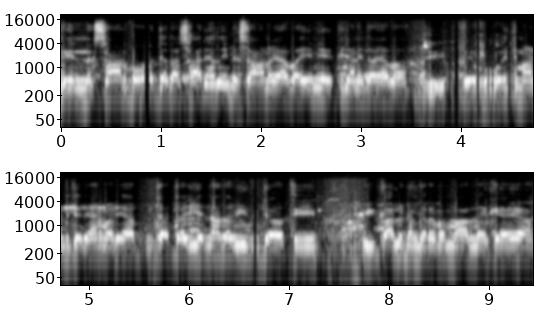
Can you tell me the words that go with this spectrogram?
ਤੇ ਨੁਕਸਾਨ ਬਹੁਤ ਜ਼ਿਆਦਾ ਸਾਰਿਆਂ ਦਾ ਹੀ ਨੁਕਸਾਨ ਹੋਇਆ ਵਾ ਇਹ ਨਹੀਂ ਇੱਕ ਜਾਣੇ ਦਾ ਹੋਇਆ ਵਾ ਜੀ। ਤੇ ਹੋਰ ਇੱਥੇ ਮੰਡ 'ਚ ਰਹਿਣ ਵਾਲੇ ਆ ਚਾਚਾ ਜੀ ਇਹਨਾਂ ਦਾ ਵੀ ਜਾ ਕੇ ਵੀ ਕੱਲ ਡੰਗਰ ਮਾਲ ਲੈ ਕੇ ਆਏ ਆ।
